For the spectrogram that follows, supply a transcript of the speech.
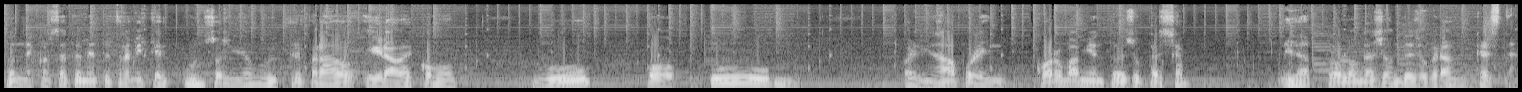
donde constantemente transmiten un sonido muy preparado y grave como bu o um, originado por el encorvamiento de su percha y la prolongación de su gran cresta.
